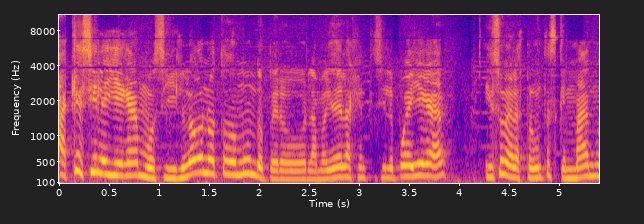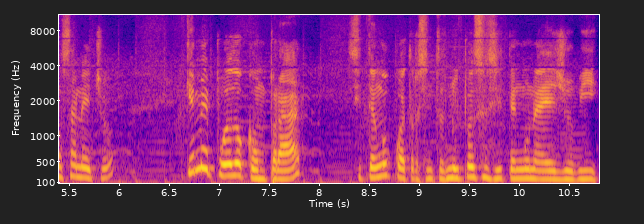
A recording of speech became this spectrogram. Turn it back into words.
¿a qué si le llegamos? Y luego no todo el mundo, pero la mayoría de la gente sí le puede llegar. Y es una de las preguntas que más nos han hecho. ¿Qué me puedo comprar si tengo 400 mil pesos y tengo una SUV.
